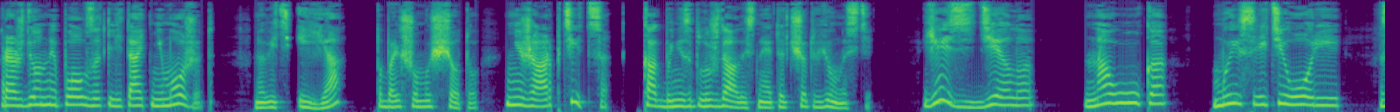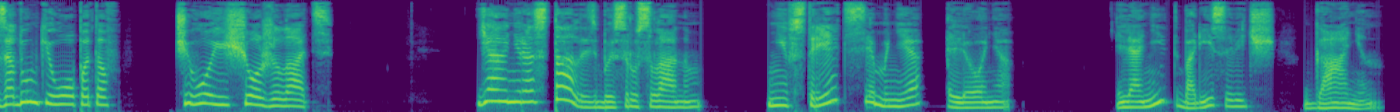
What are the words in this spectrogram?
Рожденный ползать летать не может, но ведь и я, по большому счету, не жар птица, как бы не заблуждалась на этот счет в юности. Есть дело, наука, мысли, теории, задумки опытов. Чего еще желать? Я не рассталась бы с Русланом. Не встреться мне Леня. Леонид Борисович Ганин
